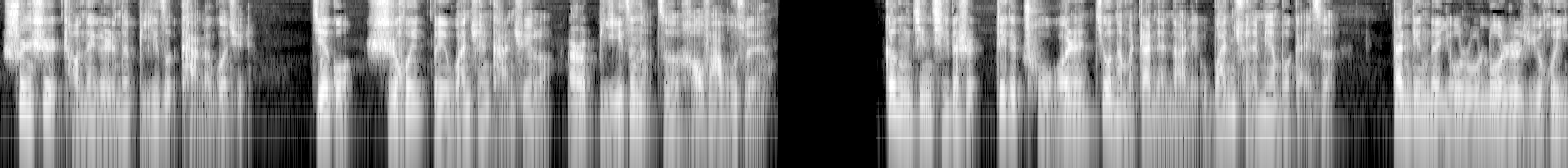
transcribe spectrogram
顺势朝那个人的鼻子砍了过去，结果石灰被完全砍去了，而鼻子呢则毫发无损。更惊奇的是，这个楚国人就那么站在那里，完全面不改色，淡定的犹如落日余晖。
